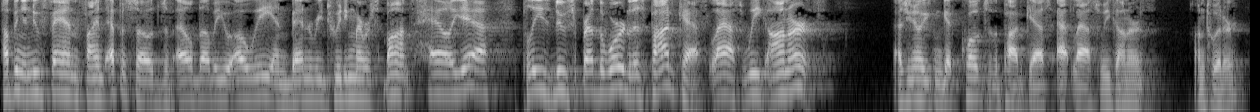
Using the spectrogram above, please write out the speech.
helping a new fan find episodes of LWOE and Ben retweeting my response. Hell yeah. Please do spread the word of this podcast last week on Earth. As you know, you can get quotes of the podcast at Last Week on Earth on Twitter.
